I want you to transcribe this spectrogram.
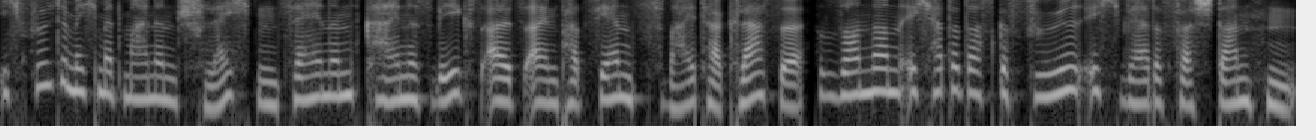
Ich fühlte mich mit meinen schlechten Zähnen keineswegs als ein Patient zweiter Klasse, sondern ich hatte das Gefühl, ich werde verstanden.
